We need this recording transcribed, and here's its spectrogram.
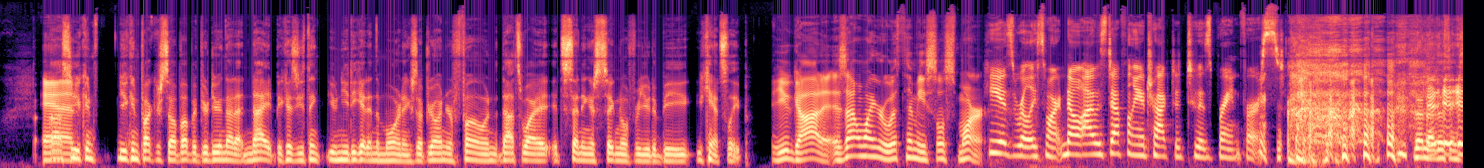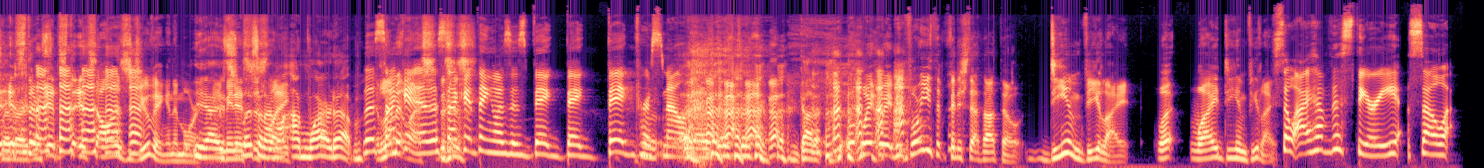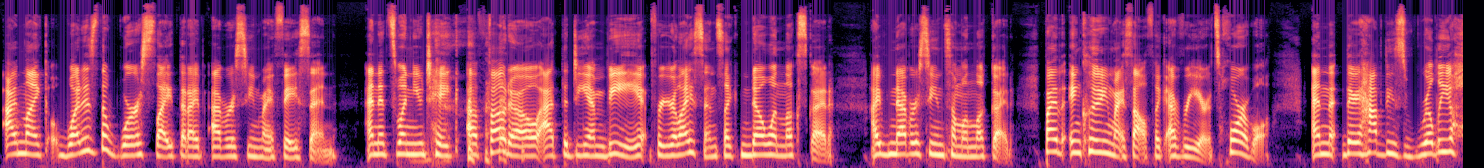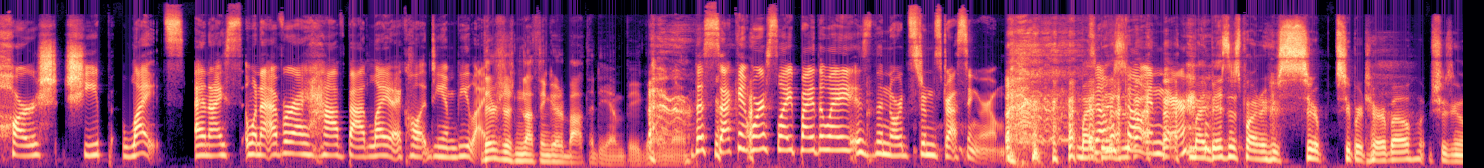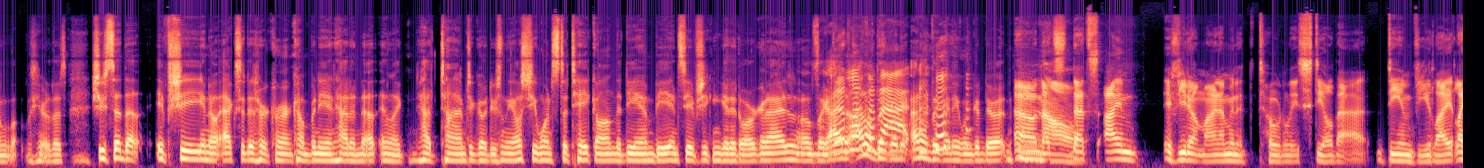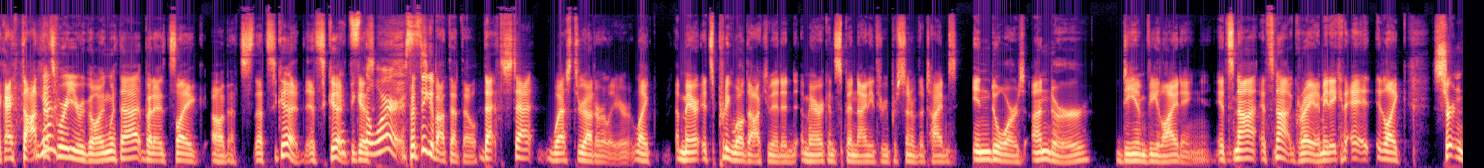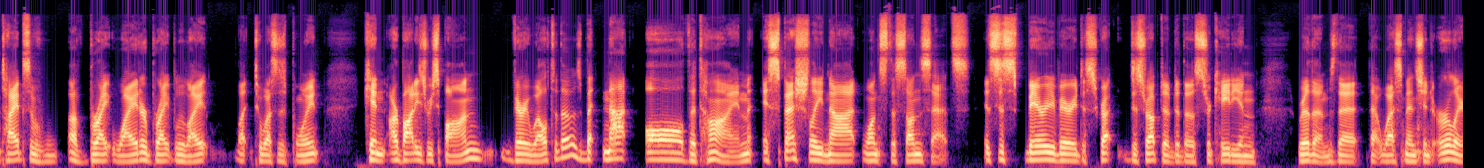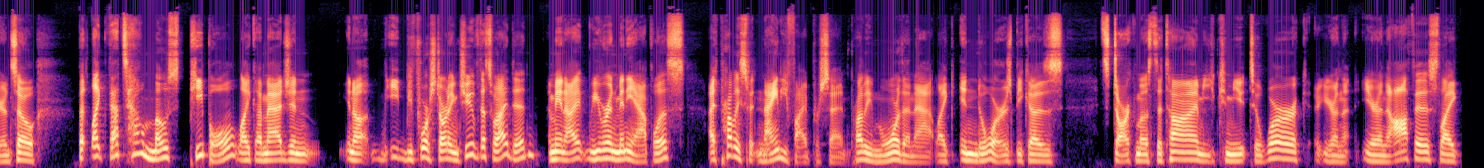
Uh, so you can you can fuck yourself up if you're doing that at night because you think you need to get in the morning. So if you're on your phone, that's why it's sending a signal for you to be you can't sleep. You got it. Is that why you're with him? He's so smart. he is really smart. No, I was definitely attracted to his brain first. None other It- things it- that it's, are- the, it's, it's all this juving in the morning. yeah, I mean, it's listen, just I'm, like I'm wired up. The second, the second thing was his big, big, big personality. Got it. wait, wait. Before you th- finish that thought, though, DMV light. What? Why DMV light? So I have this theory. So I'm like, what is the worst light that I've ever seen my face in? And it's when you take a photo at the DMV for your license. Like no one looks good. I've never seen someone look good, by the, including myself. Like every year, it's horrible. And they have these really harsh, cheap lights. And I, whenever I have bad light, I call it DMV light. There's just nothing good about the DMV going there. the second worst light, by the way, is the Nordstrom's dressing room. My Don't business, go in there. my business partner, who's super, super turbo, she's gonna hear this. She said that if she, you know, exited her current company and had ano- and like had time to go do something else, she wants to take on the DMV and see if she can get it organized. And I was like, I, I don't think any. I don't think anyone could do it. Oh, No. that's that's I'm. If you don't mind, I'm gonna totally steal that DMV light. Like I thought that's where you were going with that, but it's like, oh, that's that's good. It's good It's because. the worst. But think about that though. That stat Wes threw out earlier, like Amer- it's pretty well documented. Americans spend 93% of their times indoors under DMV lighting. It's not it's not great. I mean, it can it, it- like certain types of of bright white or bright blue light, like to Wes's point, can our bodies respond very well to those, but not all the time, especially not once the sun sets. It's just very very disrupt- disruptive to those circadian rhythms that that Wes mentioned earlier. And so, but like that's how most people like imagine. You know, before starting Joovv, that's what I did. I mean, I we were in Minneapolis. I probably spent ninety five percent, probably more than that, like indoors because it's dark most of the time. You commute to work. You're in the you're in the office like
